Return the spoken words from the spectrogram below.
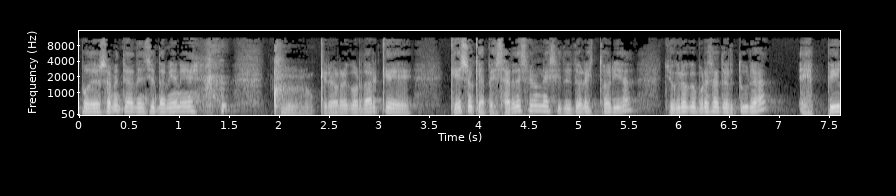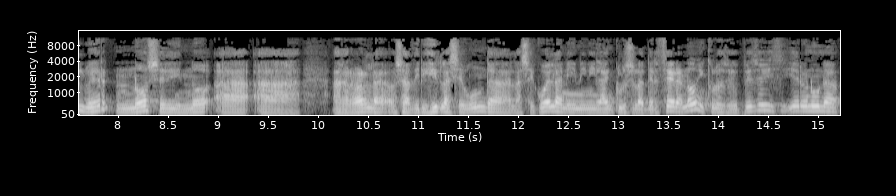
poderosamente la atención también es, creo recordar que, que eso, que a pesar de ser un éxito y toda la historia, yo creo que por esa tortura Spielberg no se dignó a, a, a la, o sea, a dirigir la segunda, la secuela, ni, ni, ni la, incluso la tercera, ¿no? Incluso después hicieron una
